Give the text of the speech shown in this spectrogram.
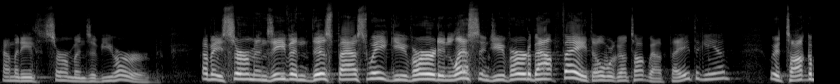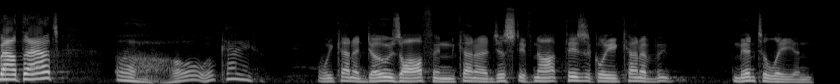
How many sermons have you heard? How many sermons, even this past week, you've heard and lessons you've heard about faith? Oh, we're going to talk about faith again? We're going to talk about that? Oh, okay. We kind of doze off and kind of just, if not physically, kind of mentally and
